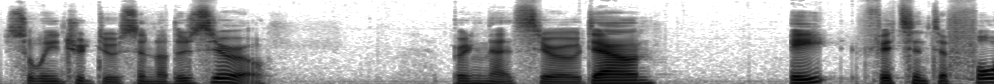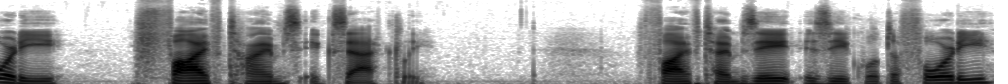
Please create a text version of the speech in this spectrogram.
So we introduce another 0. Bring that 0 down. 8 fits into 40 5 times exactly. 5 times 8 is equal to 40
